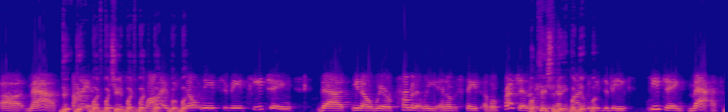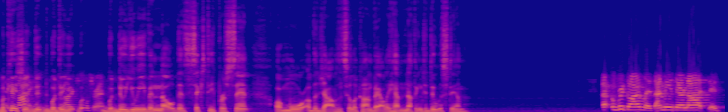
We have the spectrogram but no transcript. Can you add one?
uh, math, Do- do- science. but- but you- but- but- but- we but- don't need to be teaching that you know we're permanently in a state of oppression. But I Keisha, do you- but do- we need to be teaching math. But Keisha, do, but do you but, but do you even know that 60 percent or more of the jobs in Silicon Valley have nothing to do with STEM? Uh, regardless, I mean, they're not. It,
